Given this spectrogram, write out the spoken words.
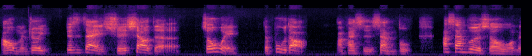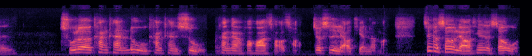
然后我们就就是在学校的周围的步道，然后开始散步。那散步的时候，我们除了看看路、看看树、看看花花草草，就是聊天了嘛。这个时候聊天的时候，我。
